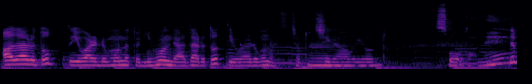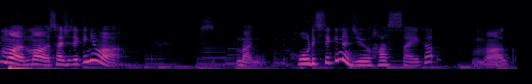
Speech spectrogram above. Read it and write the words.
アダルトって言われるものと日本でアダルトって言われるものはちょっと違うよと。そうだねでもまあ、まあ、最終的には、まあ、法律的な18歳が、まあ、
